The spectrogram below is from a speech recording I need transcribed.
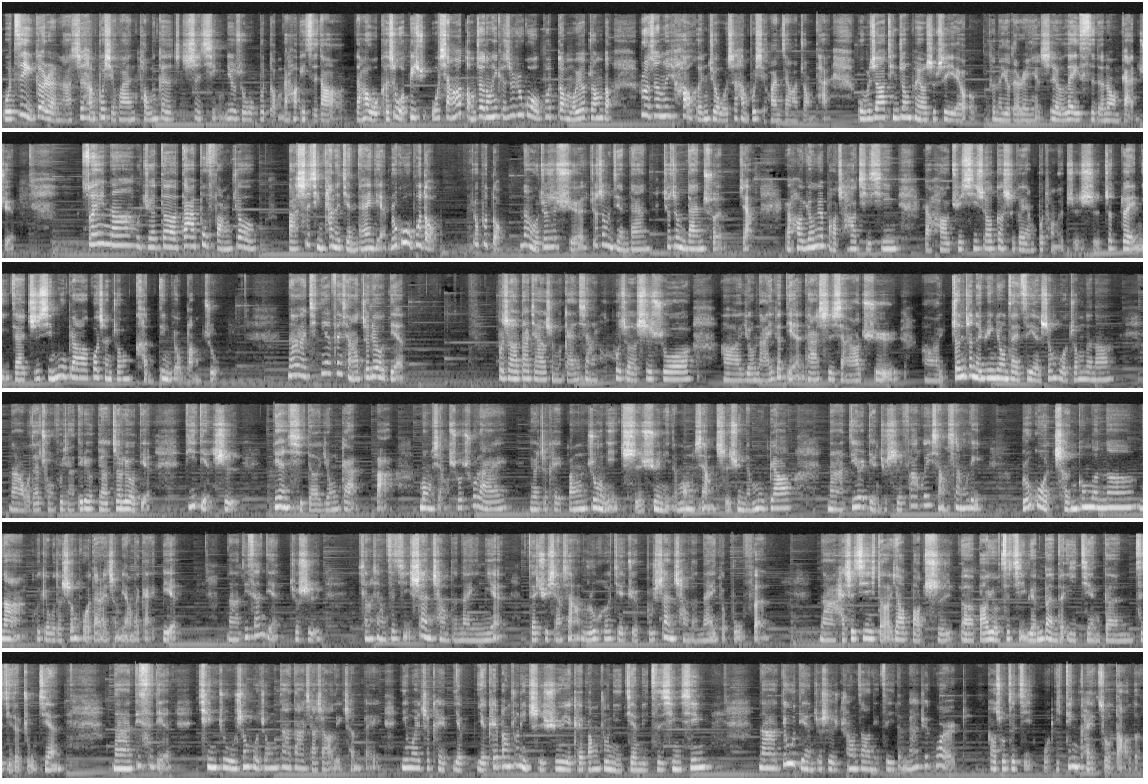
我自己个人啊，是很不喜欢同一个事情，又说我不懂，然后一直到，然后我可是我必须我想要懂这个东西，可是如果我不懂，我又装懂，如果这东西耗很久，我是很不喜欢这样的状态。我不知道听众朋友是不是也有可能，有的人也是有类似的那种感觉。所以呢，我觉得大家不妨就把事情看得简单一点。如果我不懂，就不懂，那我就是学，就这么简单，就这么单纯，这样，然后永远保持好奇心，然后去吸收各式各样不同的知识，这对你在执行目标的过程中肯定有帮助。那今天分享的这六点，不知道大家有什么感想，或者是说，啊、呃，有哪一个点他是想要去，呃，真正的运用在自己的生活中的呢？那我再重复一下第六，呃，这六点，第一点是练习的勇敢把。梦想说出来，因为这可以帮助你持续你的梦想，持续你的目标。那第二点就是发挥想象力，如果成功了呢，那会给我的生活带来什么样的改变？那第三点就是想想自己擅长的那一面，再去想想如何解决不擅长的那一个部分。那还是记得要保持呃保有自己原本的意见跟自己的主见。那第四点，庆祝生活中大大小小的里程碑，因为这可以也也可以帮助你持续，也可以帮助你建立自信心。那第五点就是创造你自己的 magic word，告诉自己我一定可以做到的。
